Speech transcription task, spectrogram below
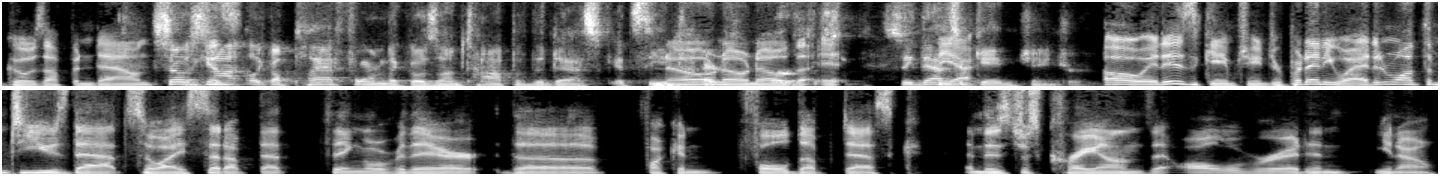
goes up and down. So it's not like a platform that goes on top of the desk. It's the No, no, no, the- it- See, that's the a game changer. Oh, it is a game changer. But anyway, I didn't want them to use that, so I set up that thing over there, the fucking fold up desk, and there's just crayons all over it, and you know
